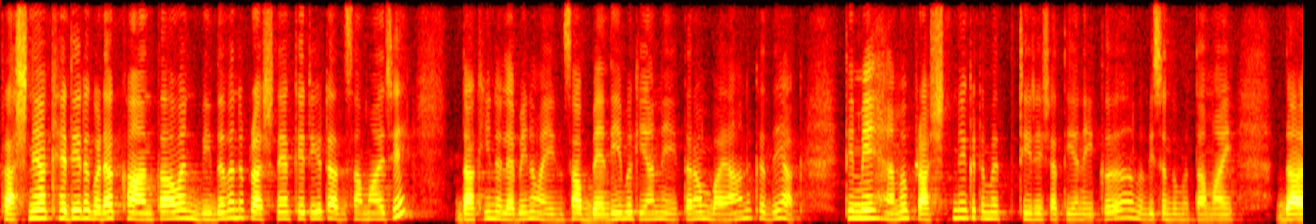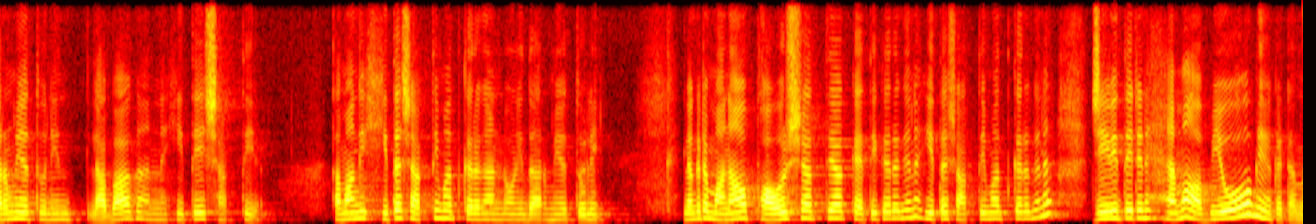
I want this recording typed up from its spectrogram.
ප්‍රශ්නයක් හැටියට ගොඩක් කාන්තාවන් විඳවන ප්‍රශ්නයක් හැටියට අද සමාජයේ දකින්න ලැබෙනවා. ඒ නිසා බැඳීම කියන්නේ ඒ තරම් භයානක දෙයක්. ඉතින් මේ හැම ප්‍රශ්නයකටම තීරේෂා තියෙන එකම විසඳුම තමයි ධර්මය තුලින් ලබා ගන්න හිතේ ශක්තිය. තමන්ගේ හිත ශක්තිමත් කරගන්න ඕනි ධර්මය තුලින්. ළඟට මනාව පෞරුෂත්වයක් ඇති කරගෙන හිත ශක්තිමත් කරගෙන ජීවිතේට හැම අභියෝගයකටම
